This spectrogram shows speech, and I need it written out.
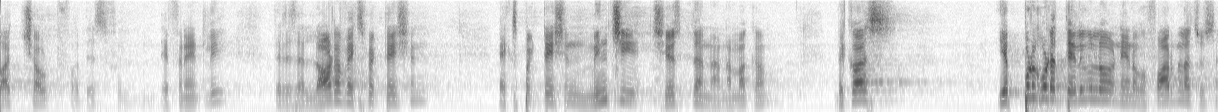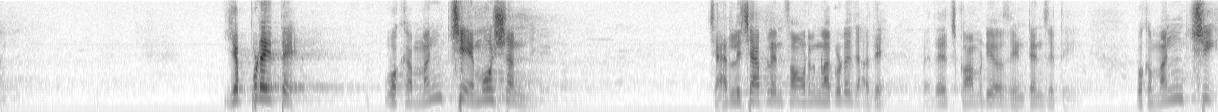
watch out for this film definitely there is a lot of expectation expectation మించి చేస్తుందన్న నా నమ్మకం. బికాస్ ఎప్పుడు కూడా తెలుగులో నేను ఒక ఫార్ములా చూశాను. ఎప్పుడైతే ఒక మంచి ఎమోషన్ని చార్లీ చాప్లిన్ ఫార్ములా కూడా అదే whether it's comedy of intensity ఒక మంచి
